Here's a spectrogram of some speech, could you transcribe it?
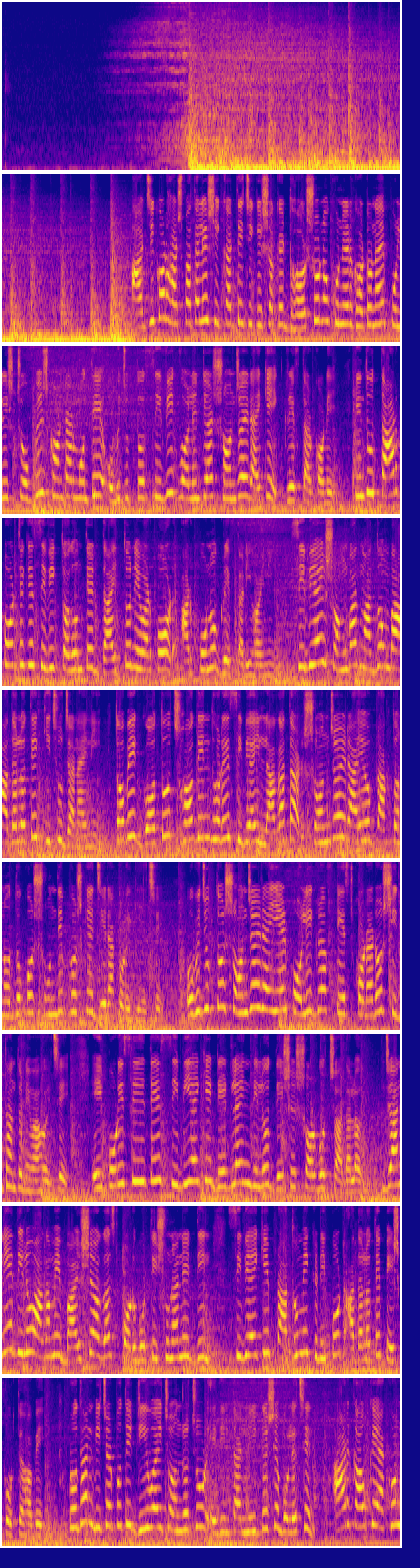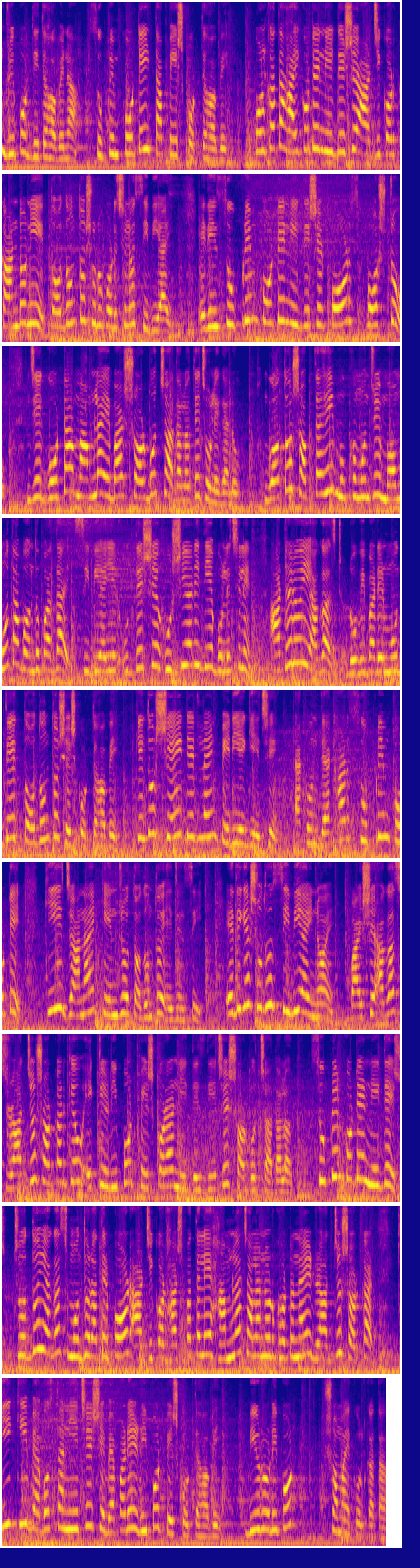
আরজিকর হাসপাতালে শিক্ষার্থী চিকিৎসকের ধর্ষণ ও খুনের ঘটনায় পুলিশ চব্বিশ ঘণ্টার মধ্যে অভিযুক্ত সিভিক ভলেন্টিয়ার সঞ্জয় রায়কে গ্রেফতার করে। কিন্তু তারপর থেকে সিভিক তদন্তের দায়িত্ব নেওয়ার পর আর কোনো গ্রেফতারি হয়নি। সিবিআই সংবাদ মাধ্যম বা আদালতে কিছু জানায়নি। তবে গত ছ দিন ধরে সিবিআই লাগাতার সঞ্জয় রায় ও প্রাক্তন অধ্যক্ষ সন্দীপ ঘোষকে জেরা করে গিয়েছে। অভিযুক্ত সঞ্জয় রায়ের পলিগ্রাফ টেস্ট করারও সিদ্ধান্ত নেওয়া হয়েছে। এই পরিস্থিতিতে সিবিআইকে ডেডলাইন দিল দেশের সর্বোচ্চ আদালত। জানিয়ে দিল আগামী বাইশে আগস্ট পরবর্তী শুনানির দিন সিবিআইকে প্রাথমিক রিপোর্ট আদালতে পেশ করতে হবে। প্রধান বিচারপতি ডিওয়াই চন্দ্রচূড় এদিন তার নির্দেশে বলেছেন, আর কাউকে এখন রিপোর্ট দিতে হবে না। সুপ্রিম কোর্টেই তা পেশ করতে হবে। কলকাতা হাইকোর্টের নির্দেশে আরজিকর কাণ্ড নিয়ে তদন্ত শুরু করেছিল সিবিআই। এদিন সুপ্রিম কোর্টের নির্দেশের পর স্পষ্ট যে গোটা মামলা এবার সর্বোচ্চ আদালতে চলে গেল। গত সপ্তাহেই মুখ্যমন্ত্রী মমতা বন্দ্যোপাধ্যায় সিবিআই এর উদ্দেশ্যে হুঁশিয়ারি দিয়ে বলেছিলেন, আঠারোই আগস্ট রবিবারের মধ্যে তদন্ত শেষ করতে হবে। কিন্তু সেই ডেডলাইন পেরিয়ে গিয়েছে। এখন দেখার সুপ্রিম কোর্টে কি জানায় কেন্দ্রীয় তদন্ত এজেন্সি। এদিকে শুধু সিবিআই নয়, বাইশে আগস্ট রাজ্য সরকারকেও একটি রিপোর্ট পেশ করার নির্দেশ দিয়েছে সর্বোচ্চ আদালত। সুপ্রিম কোর্টের নির্দেশ, চোদ্দই আগস্ট মধ্যরাতের পর আরজিকর হাসপাতালে হামলা চালানোর ঘটনায় রাজ্য সরকার কি কি ব্যবস্থা নিয়েছে সে ব্যাপারে রিপোর্ট পেশ করতে হবে। ব্যুরো রিপোর্ট, সময় কলকাতা।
